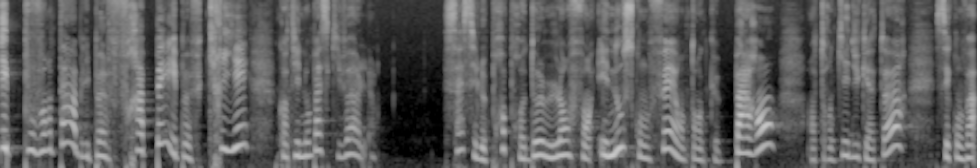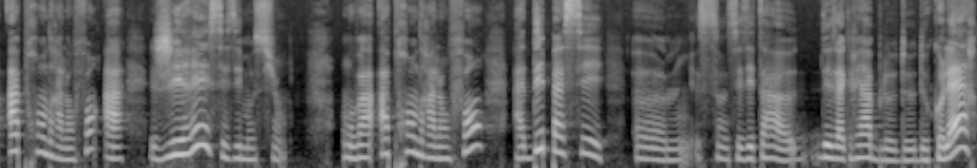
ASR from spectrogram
épouvantables, ils peuvent frapper, ils peuvent crier quand ils n'ont pas ce qu'ils veulent. Ça, c'est le propre de l'enfant. Et nous, ce qu'on fait en tant que parents, en tant qu'éducateurs, c'est qu'on va apprendre à l'enfant à gérer ses émotions on va apprendre à l'enfant à dépasser euh, ces états euh, désagréables de, colère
